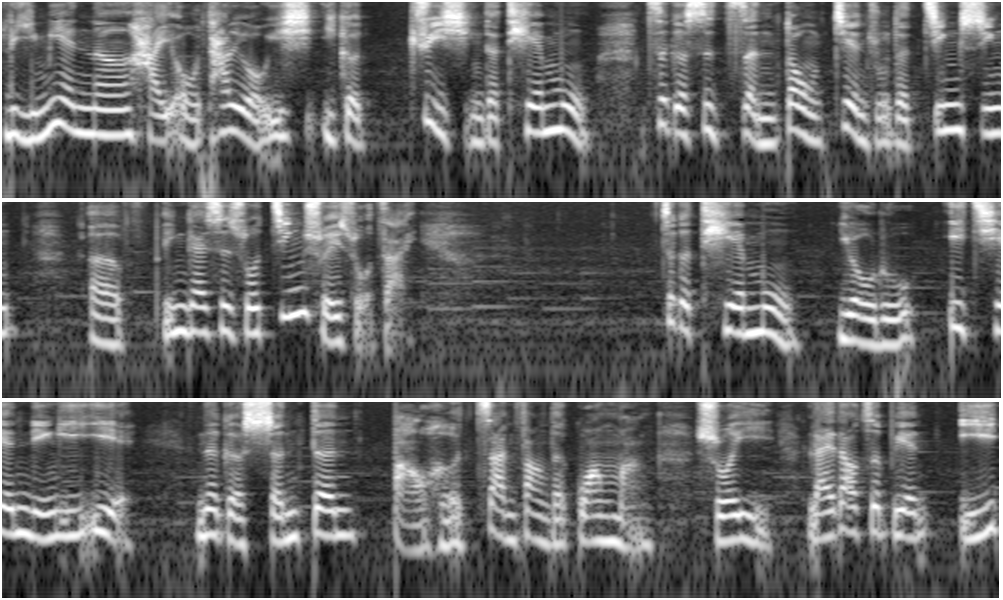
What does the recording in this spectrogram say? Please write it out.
里面呢还有它有一些一个巨型的天幕，这个是整栋建筑的精心，呃，应该是说精髓所在。这个天幕。有如一千零一夜那个神灯宝盒绽放的光芒，所以来到这边一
